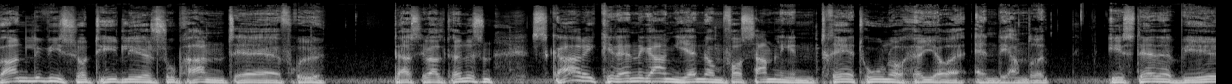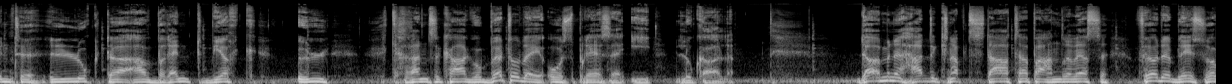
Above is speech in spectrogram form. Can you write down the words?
vanligvis så tydelige sopranen til fru Percival Tønnesen skar ikke denne gang gjennom forsamlingen tre toner høyere enn de andre. I stedet begynte lukta av brent bjørk, ull, kransekake og butterdeig å spre seg i lokalet. Damene hadde knapt starta på andre verset før det ble så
